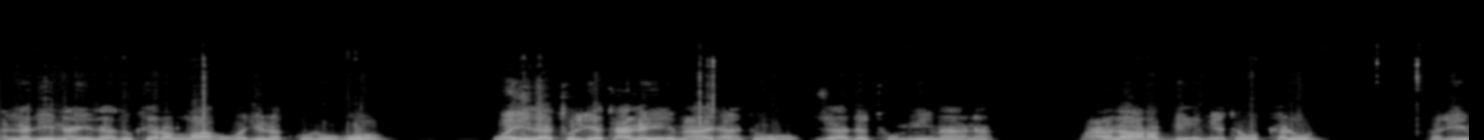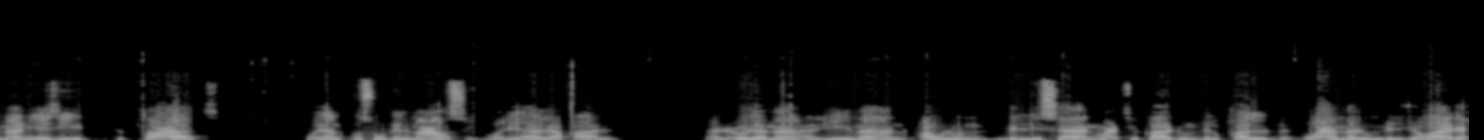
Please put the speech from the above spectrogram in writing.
الذين إذا ذكر الله وجلت قلوبهم وإذا تليت عليهم آياته زادتهم إيمانا وعلى ربهم يتوكلون. فالإيمان يزيد بالطاعات وينقص بالمعاصي. ولهذا قال العلماء الإيمان قول باللسان واعتقاد بالقلب وعمل بالجوارح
